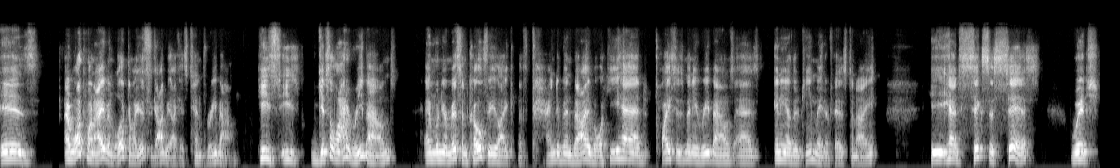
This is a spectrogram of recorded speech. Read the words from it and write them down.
is at one point I even looked, I'm like, this has got to be like his 10th rebound. He's he's gets a lot of rebounds And when you're missing Kofi, like that's kind of invaluable. He had twice as many rebounds as any other teammate of his tonight. He had six assists, which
